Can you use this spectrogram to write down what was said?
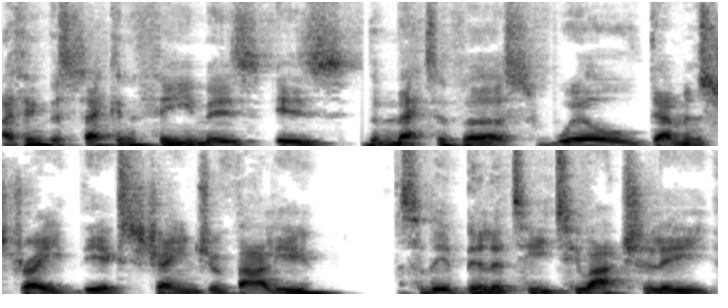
I think the second theme is is the metaverse will demonstrate the exchange of value. So the ability to actually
